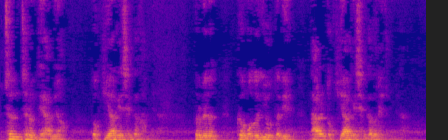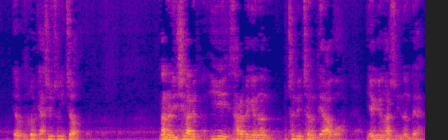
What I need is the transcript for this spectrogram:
부처처럼 대하며 또 귀하게 생각합니다. 그러면은 그 모든 이웃들이 나를 또 귀하게 생각을 해줍니다. 여러분 그렇게 하실 수 있죠? 나는 이 시간에 이 사람에게는 부처님처럼 대하고 예경할 수 있는데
